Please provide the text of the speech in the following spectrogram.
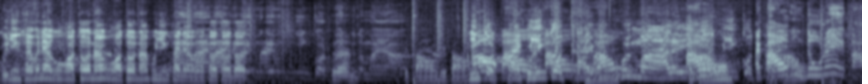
กูยิงใครวะเนี่ยกูขอโทษนะกูขอโทษนะกูยิงใครเนี่ยขอโทษโทษโทษเพื่อนพี่เปาพี่เปายิงกดเปาใครกูยิงกดเปาใครวะเปากูเพิ่งมาเลยเปากูยิงกดไอ้เปาใครวะมึงดูดิเปา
